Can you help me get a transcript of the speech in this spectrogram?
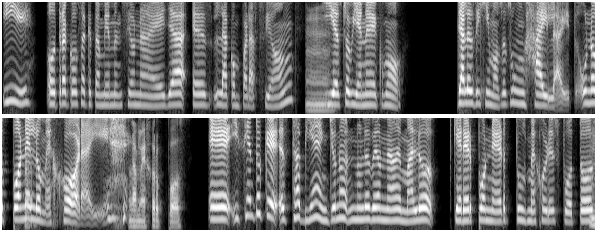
Y otra cosa que también menciona ella es la comparación. Mm, Y esto viene como, ya les dijimos, es un highlight. Uno pone lo mejor ahí. la mejor post. Eh, y siento que está bien, yo no, no le veo nada de malo querer poner tus mejores fotos,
